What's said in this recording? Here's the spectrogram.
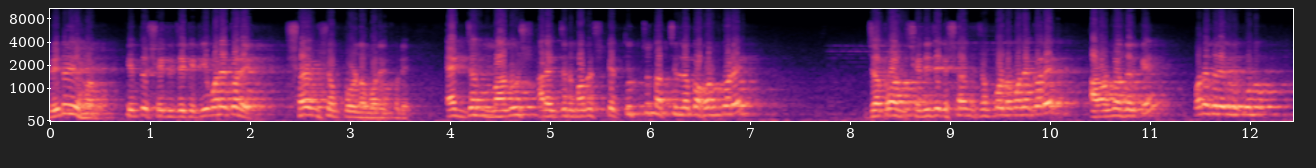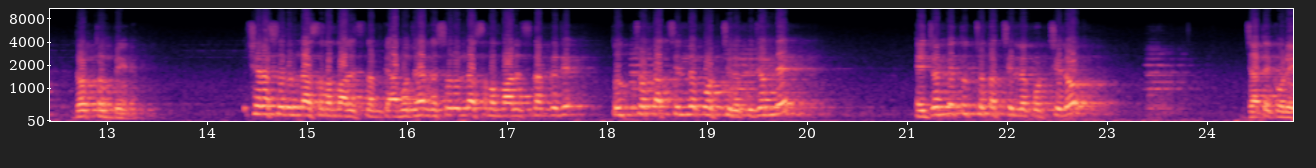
বিনয়ী হবে কিন্তু সে নিজেকে কি মনে করে? স্বয়ংসম্পূর্ণ মনে করে। একজন মানুষ আরেকজন মানুষকে তুচ্ছ তাচ্ছিল্য কখন করে? যখন সে নিজেকে স্বয়ংসম্পূর্ণ মনে করে, আর অন্যদেরকে মনে করে এগুলো কোনো ধর্তব্যই না। সে সাল্লাহ ইসলামকে আবু জাহেদ রসুল্লাহ সাল্লাহ ইসলামকে যে তুচ্ছ তাচ্ছিল্য করছিল কি জন্যে এই জন্যে তুচ্ছ তাচ্ছিল্য করছিল, যাতে করে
